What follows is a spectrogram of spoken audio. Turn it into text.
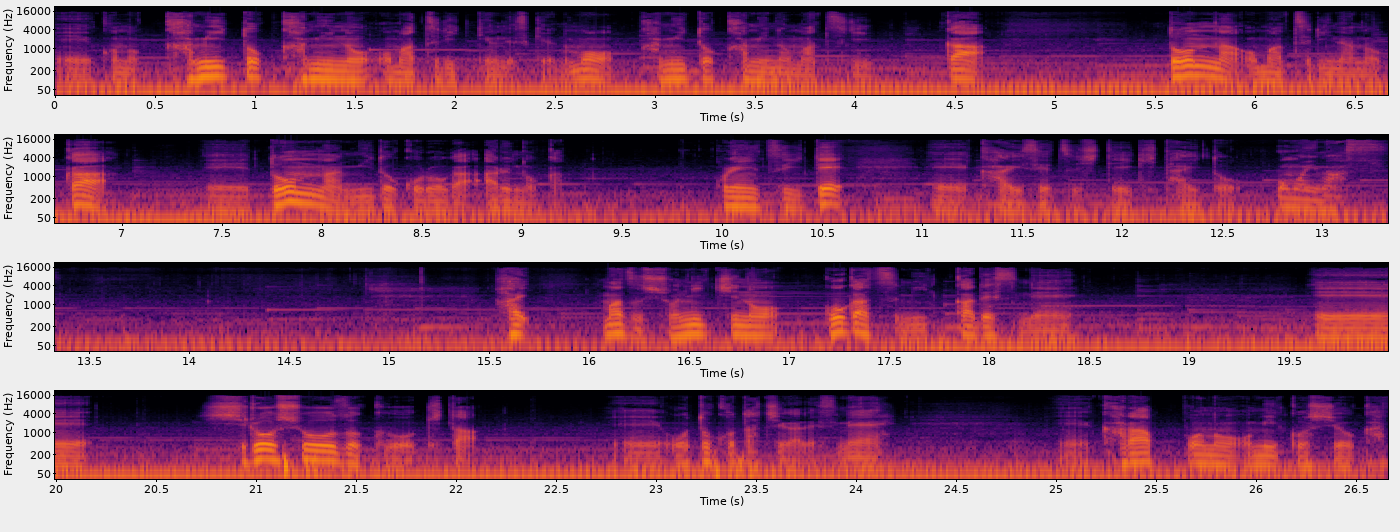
えー、この紙と紙のお祭りっていうんですけれども紙と紙の祭りがどんなお祭りなのか、えー、どんな見どころがあるのかこれについて、えー、解説していきたいと思います。はい。まず初日の5月3日ですね。えー、白装束を着た、えー、男たちがですね、えー、空っぽのおみこしを担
